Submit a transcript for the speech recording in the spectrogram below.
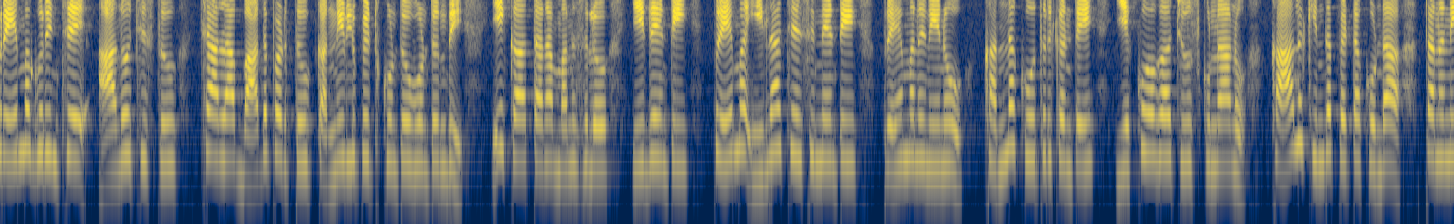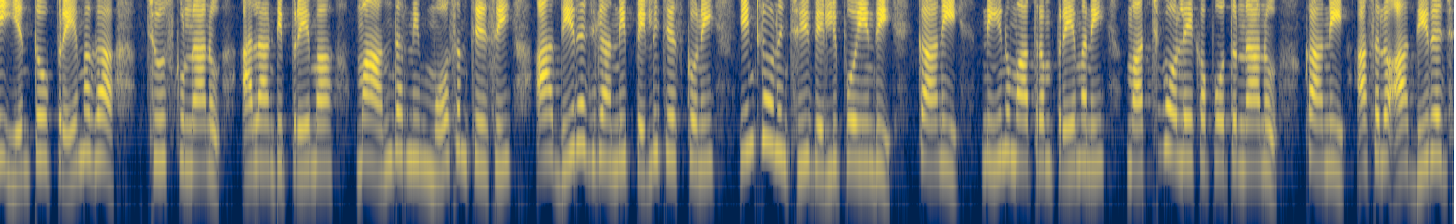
ప్రేమ గురించే ఆలోచిస్తూ చాలా బాధపడుతూ కన్నీళ్ళు పెట్టుకుంటూ ఉంటుంది. ఇక తన మనసులో ఇదేంటి? ప్రేమ ఇలా చేసిందేంటి? ప్రేమని నేను కన్న కూతురి కంటే ఎక్కువగా చూసుకున్నాను. కాలు కింద పెట్టకుండా తనని ఎంతో ప్రేమగా చూసుకున్నాను. అలాంటి ప్రేమ మా అందరినీ మోసం చేసి ఆ ధీరజ్ గారిని పెళ్ళి చేసుకొని ఇంట్లో నుంచి వెళ్ళిపోయింది. కానీ నేను మాత్రం ప్రేమని మర్చిపోలేకపోతున్నాను. కానీ అసలు ఆ ధీరజ్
